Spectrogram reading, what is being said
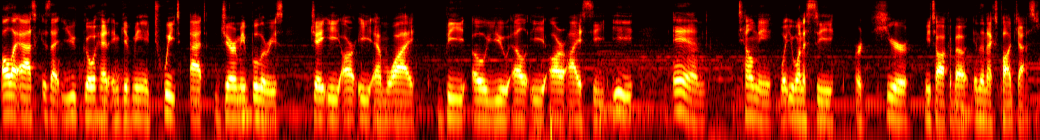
all I ask is that you go ahead and give me a tweet at Jeremy Boulerice, J E R E M Y B O U L E R I C E, and tell me what you want to see or hear me talk about in the next podcast.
